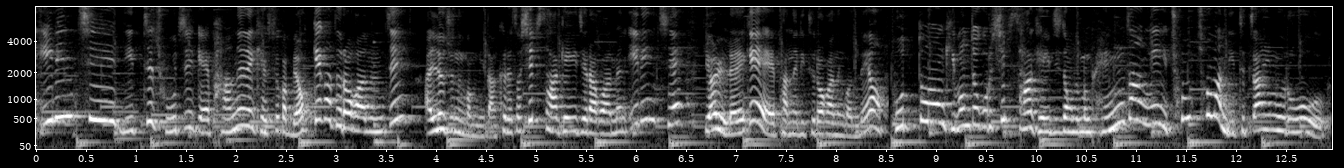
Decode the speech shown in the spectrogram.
1인치 니트 조직에 바늘의 개수가 몇 개가 들어가는지 알려주는 겁니다. 그래서 14게이지라고 하면 1인치에 14개의 바늘이 들어가는 건데요. 보통 기본적으로 14게이지 정도면 굉장히 촘촘한 니트 짜임으로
